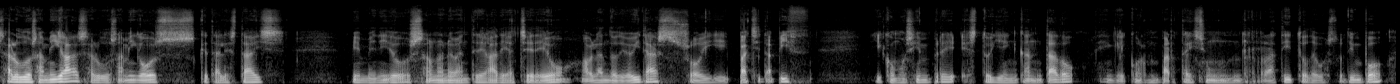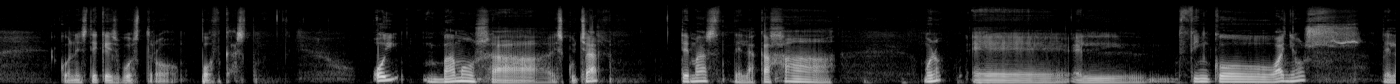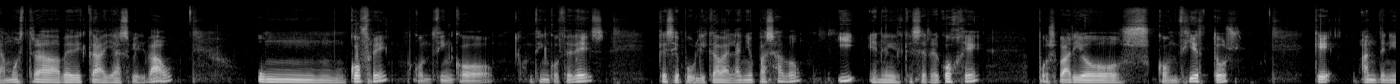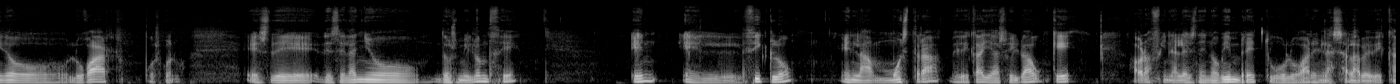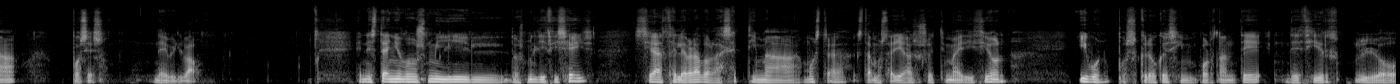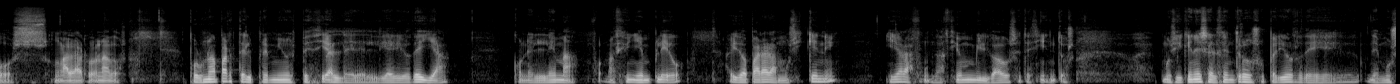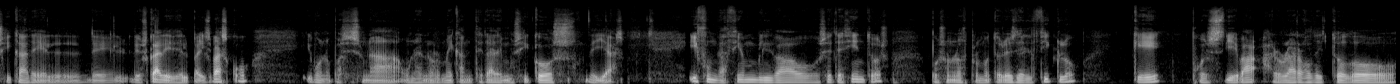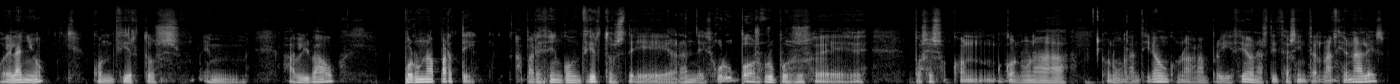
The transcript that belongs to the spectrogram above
Saludos amigas, saludos amigos, ¿qué tal estáis? Bienvenidos a una nueva entrega de HDO hablando de oídas. Soy Pachi Tapiz y como siempre estoy encantado en que compartáis un ratito de vuestro tiempo con este que es vuestro podcast. Hoy vamos a escuchar temas de la caja, bueno, eh, el 5 años de la muestra BBK Jazz Bilbao, un cofre con 5 con cinco CDs que se publicaba el año pasado y en el que se recoge pues varios conciertos que han tenido lugar, pues bueno, es de, desde el año 2011 en el ciclo, en la muestra BBK Jazz Bilbao, que ahora a finales de noviembre tuvo lugar en la sala BBK, pues eso, de Bilbao. En este año 2016 se ha celebrado la séptima muestra, estamos a llegar a su séptima edición, y bueno, pues creo que es importante decir los galardonados. Por una parte, el premio especial del diario de ella, con el lema Formación y Empleo, ha ido a parar a Musiquene y a la Fundación Bilbao 700. Musiquene es el Centro Superior de, Música del, de Euskadi y del País Vasco y bueno, pues es una, una enorme cantera de músicos de jazz. Y Fundación Bilbao 700 pues son los promotores del ciclo que pues lleva a lo largo de todo el año conciertos en, a Bilbao. Por una parte aparecen conciertos de grandes grupos, grupos eh, pues eso, con, con, una, con un gran tirón, con una gran proyección, artistas internacionales,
